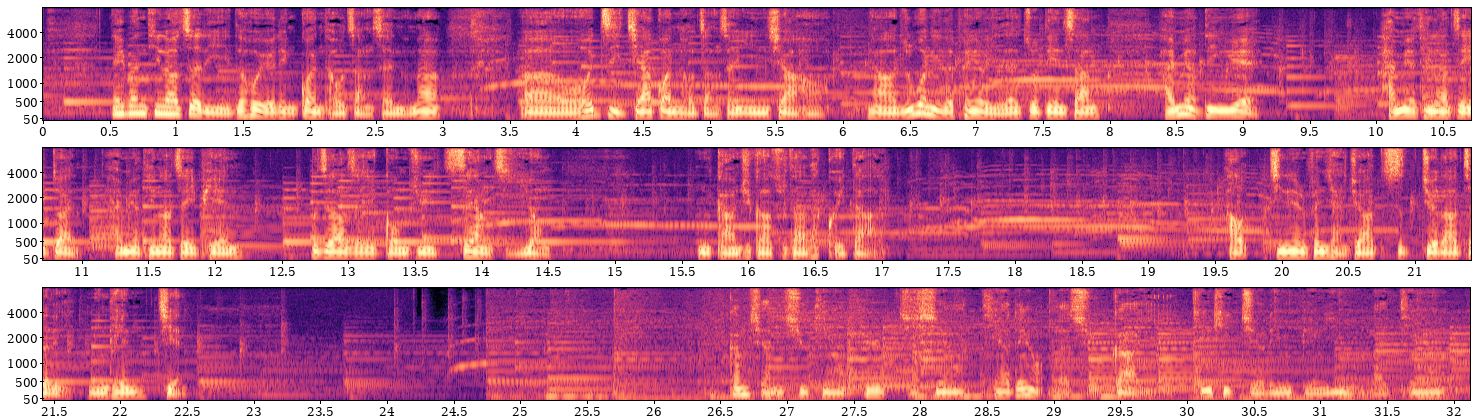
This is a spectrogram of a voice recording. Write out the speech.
一般听到这里都会有点罐头掌声那呃，我会自己加罐头掌声音效哈。那如果你的朋友也在做电商，还没有订阅，还没有听到这一段，还没有听到这一篇，不知道这些工具这样子用，你赶快去告诉他，他亏大了。好，今天的分享就要就到这里，明天见。感谢你收听《日之声》，听众若是介意，请去招恁朋友来听。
